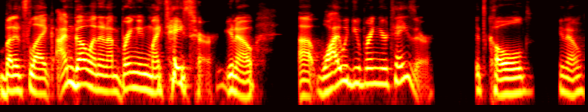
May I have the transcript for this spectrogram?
But it's like I'm going and I'm bringing my taser. You know, uh, why would you bring your taser? It's cold. You know,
